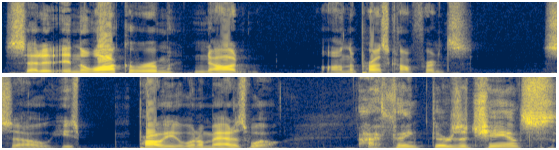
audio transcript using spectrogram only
said it in the locker room, not on the press conference. So he's probably a little mad as well. I think there's a chance,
